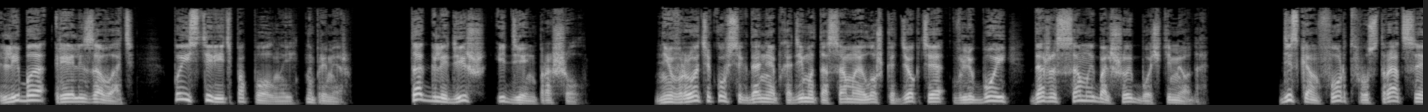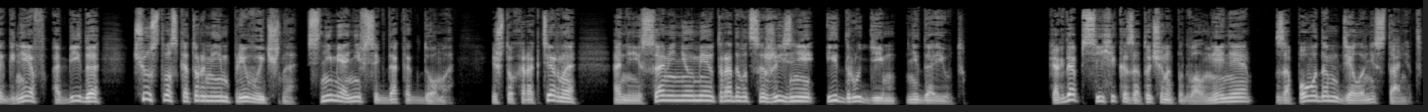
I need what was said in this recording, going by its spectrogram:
либо реализовать, поистерить по полной, например. Так, глядишь, и день прошел. Невротику всегда необходима та самая ложка дегтя в любой, даже самой большой бочке меда. Дискомфорт, фрустрация, гнев, обида — чувства, с которыми им привычно, с ними они всегда как дома. И что характерно, они и сами не умеют радоваться жизни, и другим не дают. Когда психика заточена под волнение, за поводом дело не станет.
